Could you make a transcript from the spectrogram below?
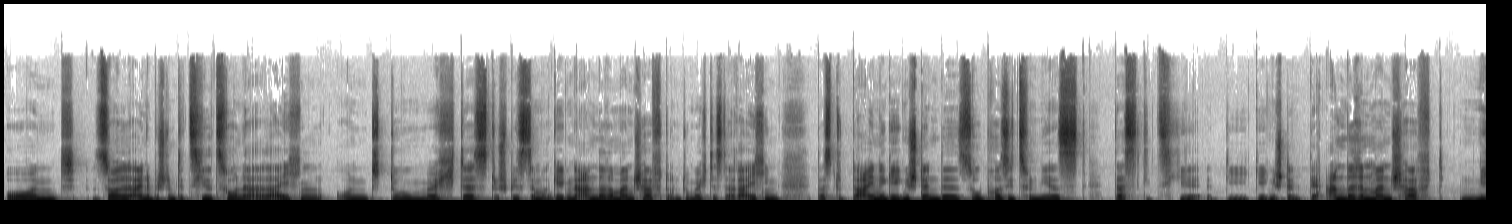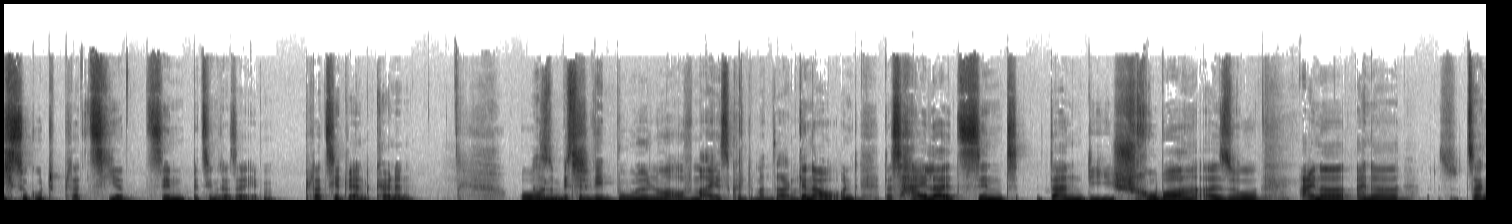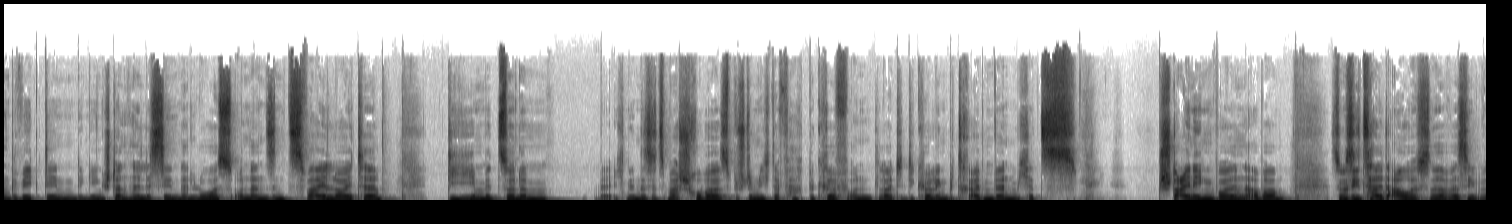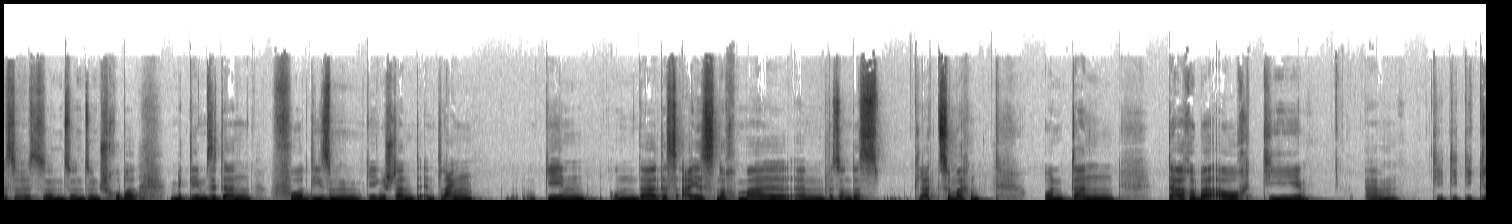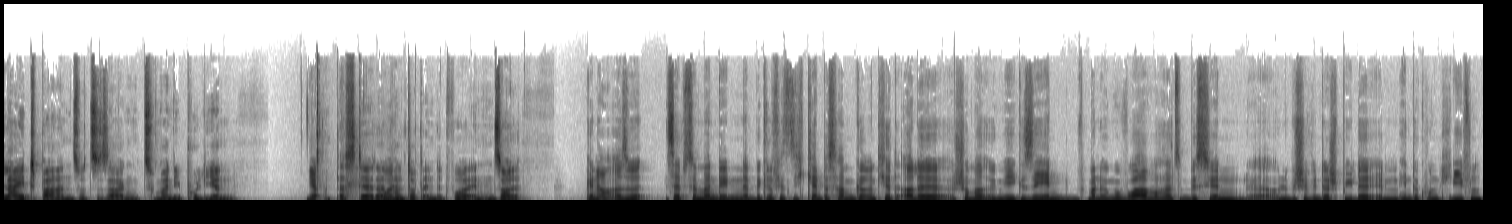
und soll eine bestimmte Zielzone erreichen und du möchtest, du spielst immer gegen eine andere Mannschaft und du möchtest erreichen, dass du deine Gegenstände so positionierst, dass die, Ziel, die Gegenstände der anderen Mannschaft nicht so gut platziert sind, beziehungsweise eben platziert werden können. Und also ein bisschen wie Buhl, nur auf dem Eis, könnte man sagen. Genau, und das Highlight sind dann die Schrubber, also einer, einer sozusagen bewegt den, den Gegenstand, ne, lässt den dann los und dann sind zwei Leute, die mit so einem, ich nenne das jetzt mal Schrubber, ist bestimmt nicht der Fachbegriff und Leute, die Curling betreiben, werden mich jetzt steinigen wollen, aber so sieht es halt aus. Ne? Was, was, was, so, ein, so, ein, so ein Schrubber, mit dem sie dann vor diesem Gegenstand entlang gehen, um da das Eis nochmal ähm, besonders glatt zu machen und dann darüber auch die, ähm, die, die, die Gleitbahn sozusagen zu manipulieren. Ja. Dass der dann und halt dort endet, wo er enden soll. Genau, also selbst wenn man den Begriff jetzt nicht kennt, das haben garantiert alle schon mal irgendwie gesehen, wenn man irgendwo war, wo halt so ein bisschen äh, Olympische Winterspiele im Hintergrund liefen.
